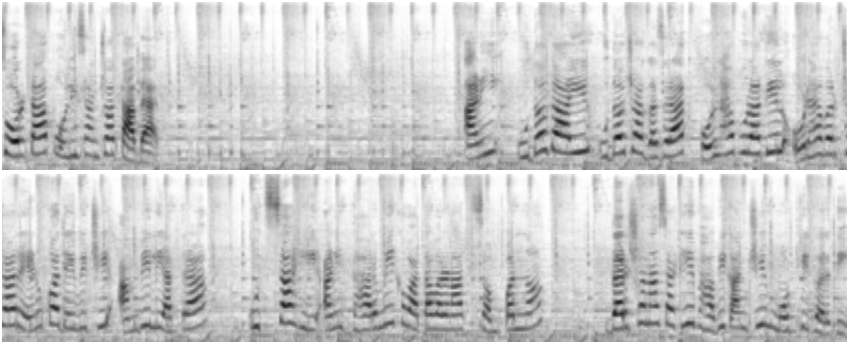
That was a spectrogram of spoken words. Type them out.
चोरटा पोलिसांच्या ताब्यात. आणि उदगाई उदच्या गजरात कोल्हापुरातील ओढ्यावरच्या रेणुका देवीची आंबील यात्रा उत्साही आणि धार्मिक वातावरणात संपन्न दर्शनासाठी भाविकांची मोठी गर्दी.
